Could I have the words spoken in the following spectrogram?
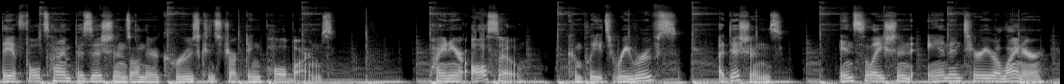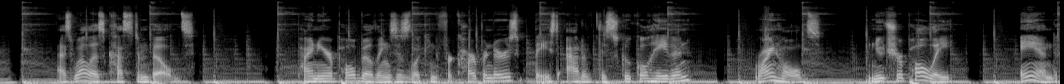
They have full time positions on their crews constructing pole barns. Pioneer also completes re roofs, additions, insulation, and interior liner, as well as custom builds. Pioneer Pole Buildings is looking for carpenters based out of the Schuylkill Haven, Reinholds, New Tripoli, and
